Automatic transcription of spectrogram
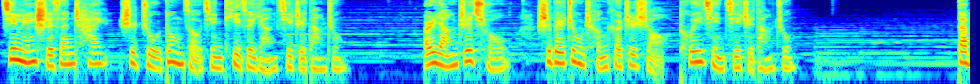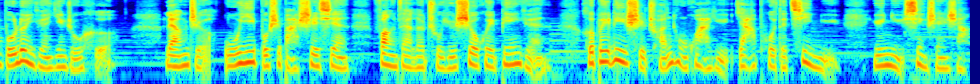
金陵十三钗是主动走进替罪羊机制当中，而杨之球是被众乘客之手推进机制当中。但不论原因如何，两者无一不是把视线放在了处于社会边缘和被历史传统话语压迫的妓女与女性身上。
